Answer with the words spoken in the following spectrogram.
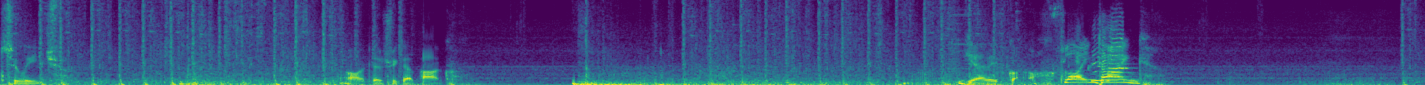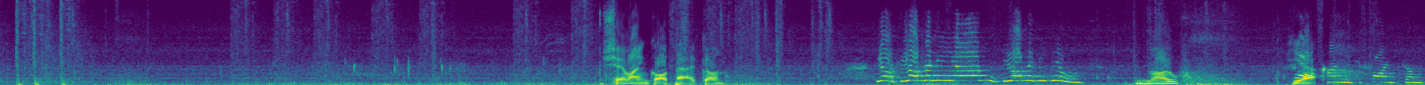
Two each. Oh, I'd literally get back. Yeah, they've got a flying tank. Shame I ain't got a better gun. Yo, do you have any um? Do you have any heals? No. Yeah. I need to find some.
